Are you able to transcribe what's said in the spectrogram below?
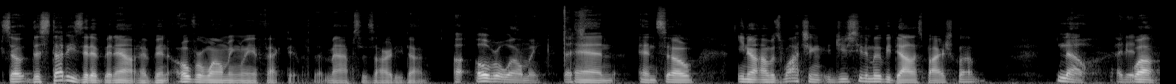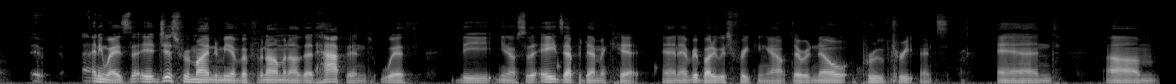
So the studies that have been out have been overwhelmingly effective that MAPS has already done. Uh, overwhelming. That's And and so, you know, I was watching did you see the movie Dallas Buyers Club? no, I didn't. Well, it- anyways, it just reminded me of a phenomenon that happened with the, you know, so the AIDS epidemic hit and everybody was freaking out. There were no approved treatments, and um,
